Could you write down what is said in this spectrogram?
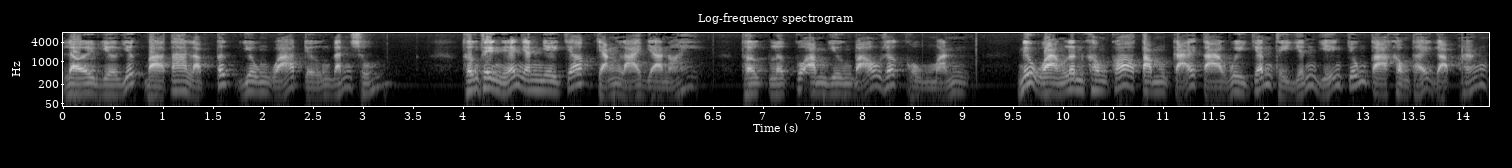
Lời vừa dứt, bà ta lập tức dung quả trượng đánh xuống. Thượng thiên nghĩa nhanh như chớp chặn lại và nói, thực lực của âm dương bảo rất hùng mạnh. Nếu hoàng linh không có tâm cải tà quy chánh thì vĩnh viễn chúng ta không thể gặp hắn,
